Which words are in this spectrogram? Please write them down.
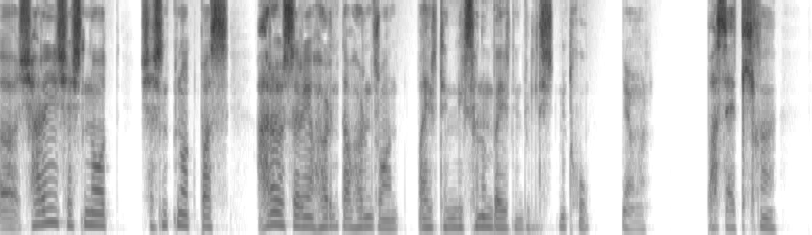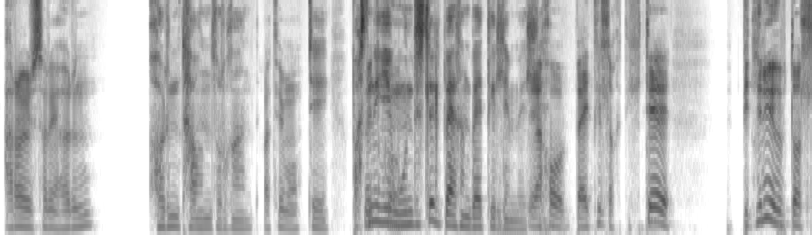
шарын шашнууд шашинтнууд бас 12 сарын 25 26-нд баяр тэмдэг сонин баяр тэмдэглэж шүү дээ мэдхүү. Ямар. Бас адилхан 12 сарын 20 25 6-нд. А тийм үү. Тий. Бас нэг юм үндэслэл байх нь байдаг юм байл. Яг уу байдаг л баг. Гэхдээ бидний хувьд бол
